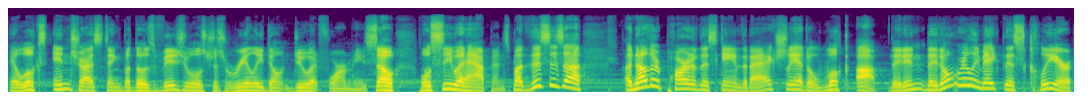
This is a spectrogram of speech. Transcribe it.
it looks interesting, but those visuals just really don't do it for me." So we'll see what happens. But this is a another part of this game that I actually had to look up. They didn't they don't really make this clear,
